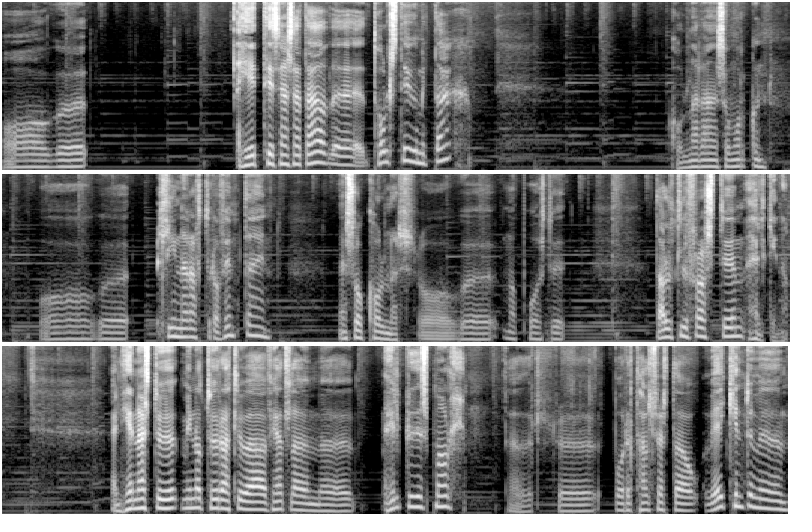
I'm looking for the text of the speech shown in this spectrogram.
Og uh, hitti sem sagt að uh, tólstígum í dag, kólnar aðeins á morgun og uh, hlínar aftur á fymtdægin en svo kólnar og maður búast við dálutlu frosti um helgina. En hér næstu mínútur ætlum við að fjalla um uh, heilbriðismál. Það er uh, borið talsvert á veikindum við um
